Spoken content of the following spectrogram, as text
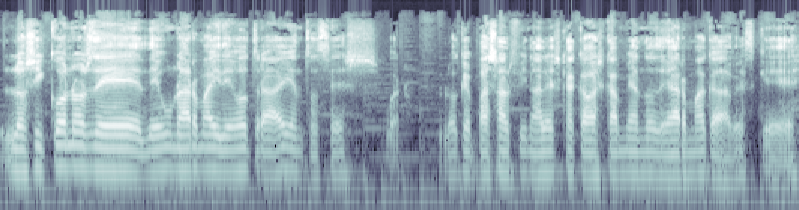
los iconos de, de un arma y de otra y entonces, bueno, lo que pasa al final es que acabas cambiando de arma cada vez que,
